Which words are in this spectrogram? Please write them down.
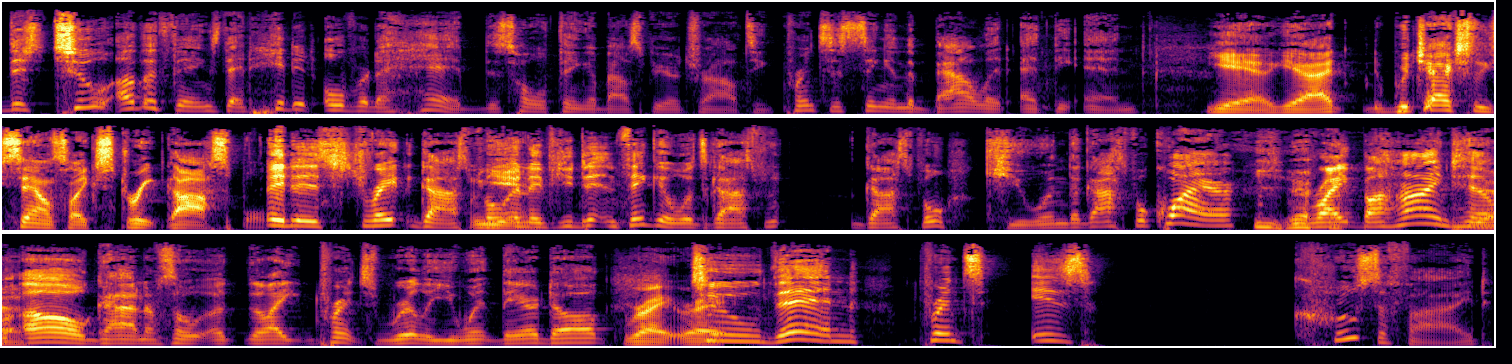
there's two other things that hit it over the head. This whole thing about spirituality. Prince is singing the ballad at the end. Yeah. Yeah. I, which actually sounds like straight gospel. It is straight gospel, Yeah. and if you didn't think it was gospel, gospel, cue in the gospel choir right behind him. Yeah. Oh God, I'm so uh, like Prince. Really, you went there, dog? Right, right. To then Prince is crucified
